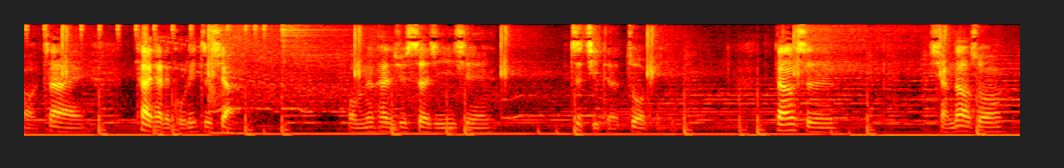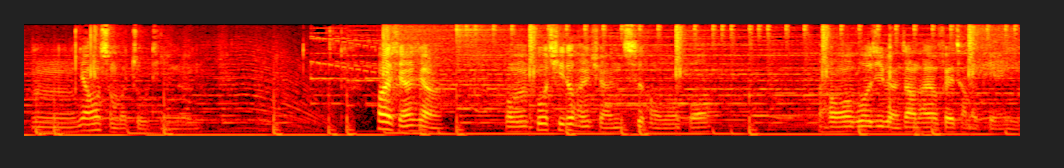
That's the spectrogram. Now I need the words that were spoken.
哦，在太太的鼓励之下，我们就开始去设计一些自己的作品。当时想到说，嗯，要用什么主题呢？后来想想，我们夫妻都很喜欢吃红萝卜，那红萝卜基本上它又非常的便宜，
